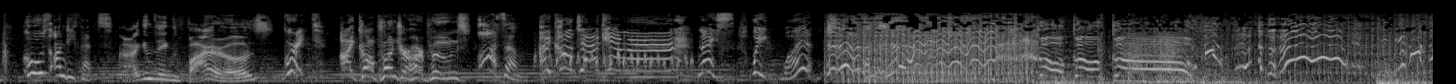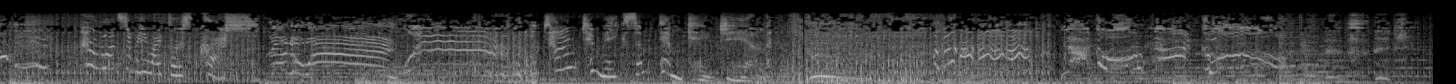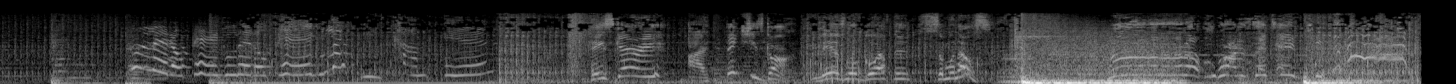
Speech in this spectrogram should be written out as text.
plan. Who's on defense? I can take the fire hose. Great. I call plunger harpoons. Awesome. I call jackhammer. Nice. Wait, what? Go, go, go! Who wants to be my first crush? Run away! Time to make some MK Jam. Hey, Scary. I think she's gone. May as well go after someone else.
